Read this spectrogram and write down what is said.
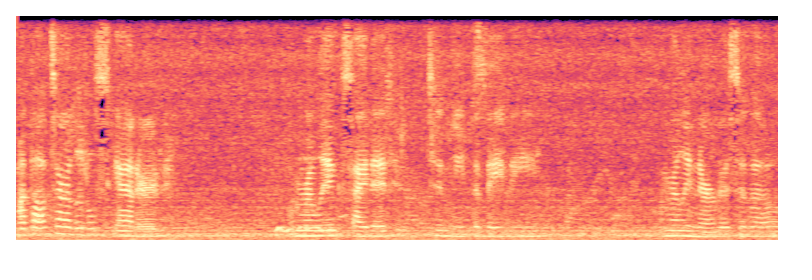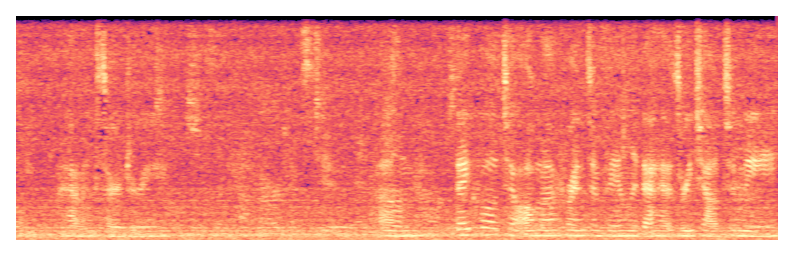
my thoughts are a little scattered. I'm really excited to meet the baby. I'm really nervous about having surgery. Um, thankful to all my friends and family that has reached out to me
